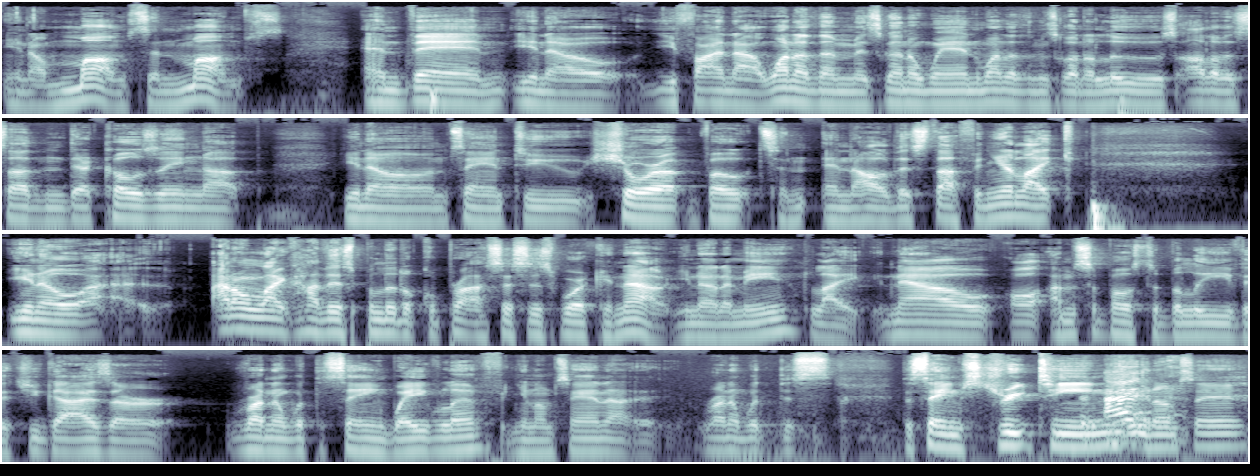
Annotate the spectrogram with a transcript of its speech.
you know months and months. And then you know you find out one of them is going to win one of them is going to lose. All of a sudden they're cozying up you know what i'm saying to shore up votes and, and all this stuff and you're like you know I, I don't like how this political process is working out you know what i mean like now all, i'm supposed to believe that you guys are running with the same wavelength you know what i'm saying uh, running with this the same street team I- you know what i'm saying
